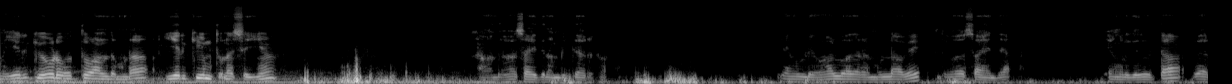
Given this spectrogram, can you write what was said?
நம்ம இயற்கையோடு ஒத்து வாழ்ந்தோம்னா இயற்கையும் துணை செய்யும். நான் அந்த விவசாயத்தை நம்பி தான் இருக்கோம் எங்களுடைய வாழ்வாதாரம் ஃபுல்லாகவே இந்த விவசாயம் தான். எங்களுக்கு இது விட்டால் வேறு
